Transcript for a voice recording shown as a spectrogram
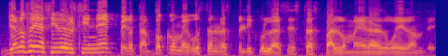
yo no soy asiduo al cine, pero tampoco me gustan las películas estas palomeras, güey, donde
